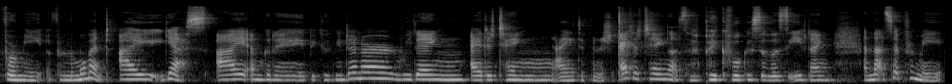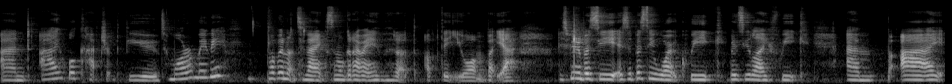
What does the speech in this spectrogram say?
for me from the moment. I, yes, I am gonna be cooking dinner, reading, editing. I need to finish editing. That's a big focus of this evening. And that's it for me. And I will catch up with you tomorrow maybe? Probably not tonight because I'm not gonna have anything to update you on. But yeah, it's been a busy, it's a busy work week, busy life week, um, but I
